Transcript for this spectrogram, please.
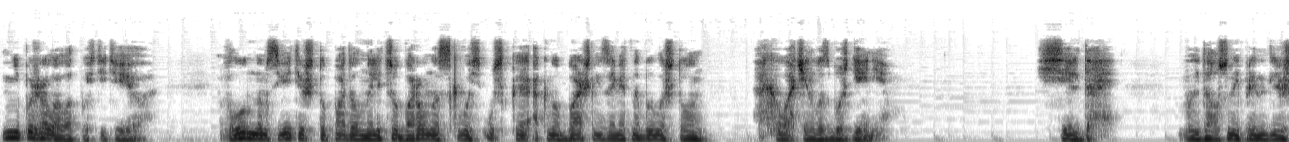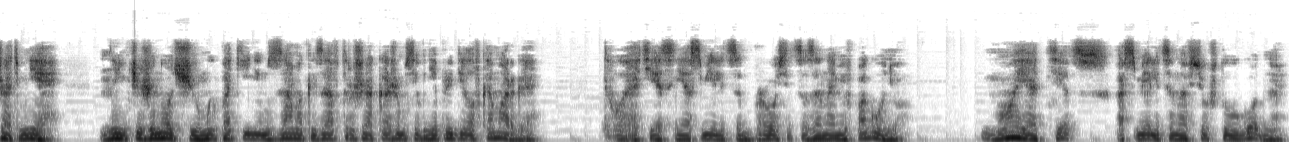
не пожелал отпустить ее. В лунном свете, что падал на лицо барона сквозь узкое окно башни, заметно было, что он охвачен возбуждением. «Сельда, вы должны принадлежать мне. Нынче же ночью мы покинем замок и завтра же окажемся вне пределов Камарга. Твой отец не осмелится броситься за нами в погоню». «Мой отец осмелится на все, что угодно»,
